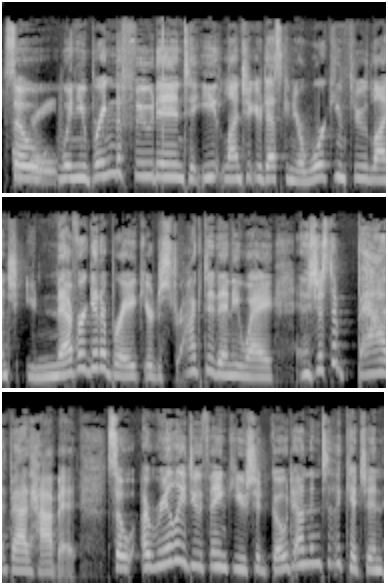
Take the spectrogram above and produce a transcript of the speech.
So Agreed. when you bring the food in to eat lunch at your desk and you're working through lunch, you never get a break. You're distracted anyway. And it's just a bad, bad habit. So I really do think you should go down into the kitchen,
